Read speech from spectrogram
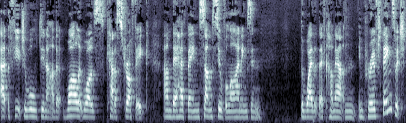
at the Future Wool dinner. That while it was catastrophic, um, there have been some silver linings in the way that they've come out and improved things, which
